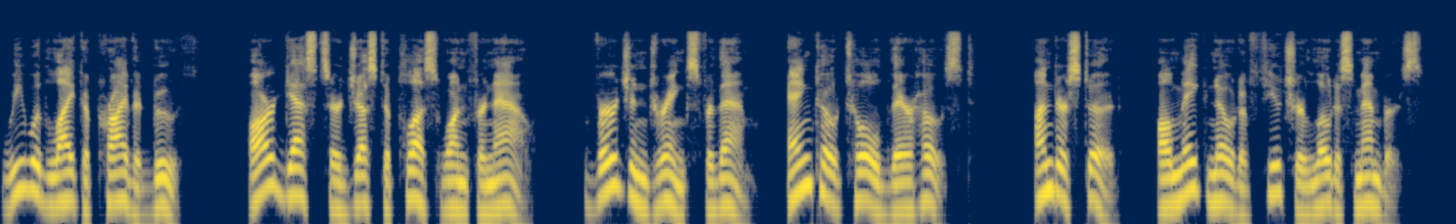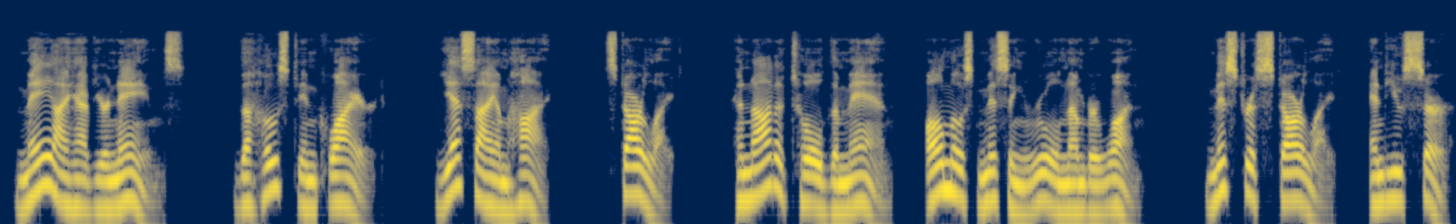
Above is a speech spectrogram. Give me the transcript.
We would like a private booth. Our guests are just a plus one for now. Virgin drinks for them. Anko told their host. Understood, I'll make note of future Lotus members. May I have your names? The host inquired. Yes I am High. Starlight. Hinata told the man, almost missing rule number one. Mistress Starlight, and you sir?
